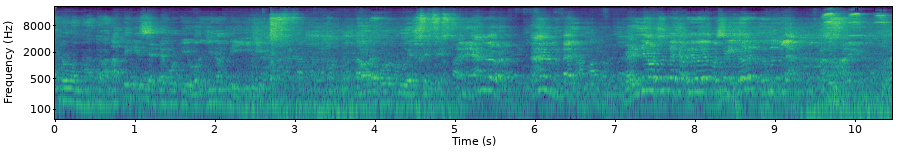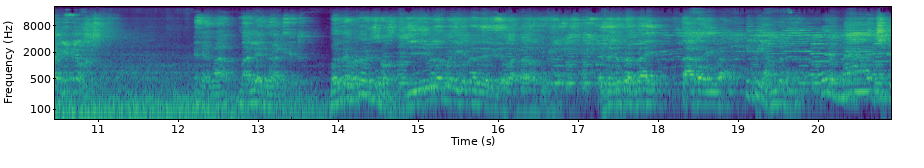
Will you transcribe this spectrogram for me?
സീരിയസ് ആയിട്ടുള്ള മാറ്ററാണ് Nothing is said about the origin of the email. Now about who has sent it. കഴിഞ്ഞ വർഷത്തെ ശബരിമല പ്രശ്നം ഇതുവരെ തീർന്നിട്ടില്ല അത്. നല്ല കാണിക്കട്ടെ വെറുതെ വെറുതെ വെച്ചോ ജീവിതം പഠിക്കുന്നത് എന്നിട്ട് എന്തായി? താതായിവ ഇപ്പൊ ഈ അമ്പലം. ഒരു മാജിക്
